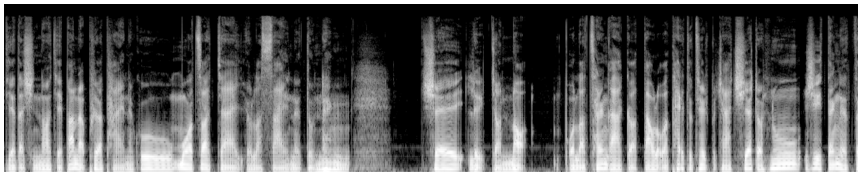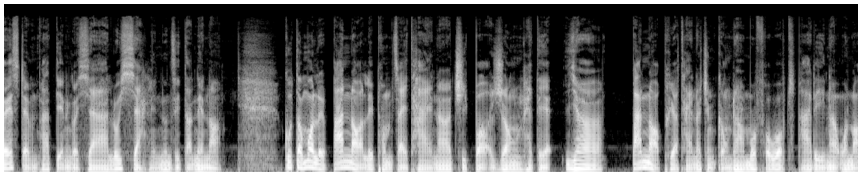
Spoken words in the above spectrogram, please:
เตียแต่ชินนอเจป้านะเพื่อไทยนะกูมัวจอดใจอยู่ละสายเนตัวหนึ่งใช้หรือจอนเนาะปวดชิางกาก็เตาหลว่าไทยตัวเทศประชาเชียตัวนู้จีตั้งเนเตสแต่มันพาเตียนก็ชาลุชาเลยนุ่นสิตอนเนี่ยเนาะกูต้องมัอเลยป้านหนอเลยผมใจไทยเนาะชีปอยองให้เตียยอป้านหนอเพื่อไทยเนาะจังกงเราโมโฟวอพาดีเนาะวันหนอ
